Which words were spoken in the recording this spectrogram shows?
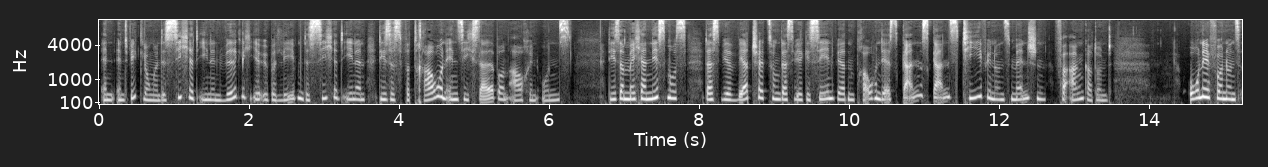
Ent Entwicklung und es sichert ihnen wirklich ihr Überleben, das sichert ihnen dieses Vertrauen in sich selber und auch in uns. Dieser Mechanismus, dass wir Wertschätzung, dass wir gesehen werden brauchen, der ist ganz, ganz tief in uns Menschen verankert und ohne von uns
